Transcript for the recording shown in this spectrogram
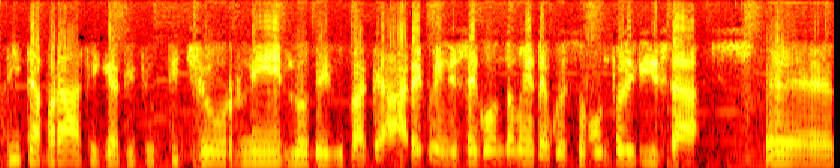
vita pratica di tutti i giorni lo devi pagare. Quindi secondo me da questo punto di vista eh,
